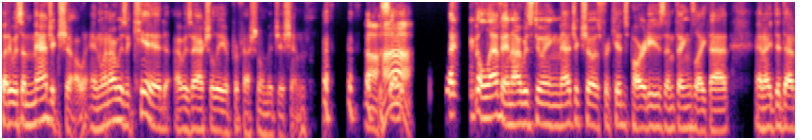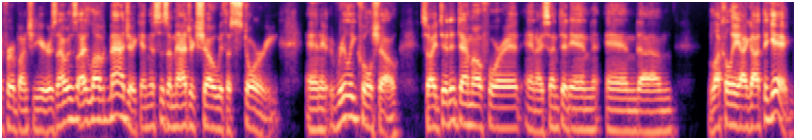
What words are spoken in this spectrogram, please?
But it was a magic show. And when I was a kid, I was actually a professional magician. Aha. Uh-huh. like 11 i was doing magic shows for kids parties and things like that and i did that for a bunch of years. I was i loved magic and this is a magic show with a story and it really cool show. So i did a demo for it and i sent it in and um, luckily i got the gig.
